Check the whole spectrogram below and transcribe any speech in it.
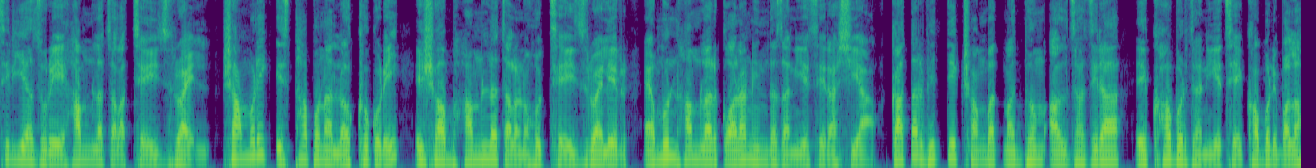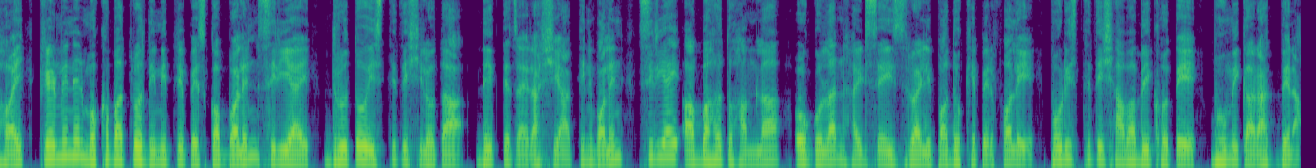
সিরিয়া জুড়ে হামলা চালাচ্ছে ইসরায়েল। সামরিক স্থাপনা লক্ষ্য করে এসব হামলা চালানো হচ্ছে ইসরায়েলের। এমন হামলার কড়া নিন্দা জানিয়েছে রাশিয়া। কাতার ভিত্তিক সংবাদ মাধ্যম আল জাজিরা এ খবর জানিয়েছে। খবরে বলা হয়, ক্রেমলিনের মুখপাত্র দিমিত্রি পেসকপ বলেন, সিরিয়ায় দ্রুত স্থিতিশীলতা দেখতে চায় রাশিয়া। তিনি বলেন, সিরিয়ায় অব্যাহত হামলা ও গোলান হাইটসে ইসরায়েলি পদক্ষেপের ফলে পরিস্থিতি স্বাভাবিক হতে ভূমিকা রাখবে না।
